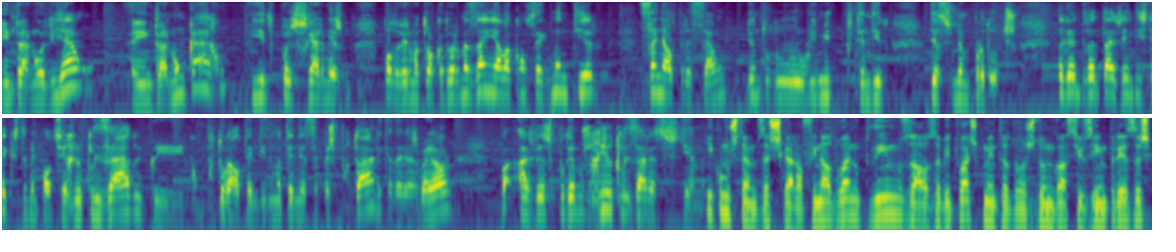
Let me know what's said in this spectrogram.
entrar no avião, entrar num carro e depois chegar mesmo. Pode haver uma troca do armazém e ela consegue manter sem alteração, dentro do limite pretendido desses mesmos produtos. A grande vantagem disto é que isto também pode ser reutilizado e, como Portugal tem tido uma tendência para exportar e cada vez maior, às vezes podemos reutilizar esse sistema. E como estamos a chegar ao final do ano, pedimos aos habituais comentadores do Negócios e Empresas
